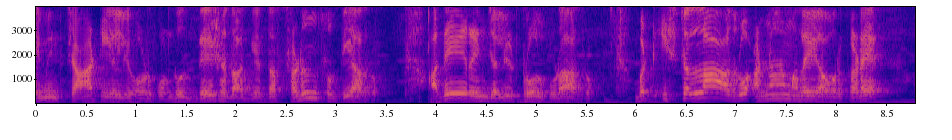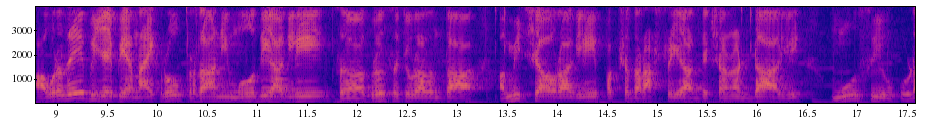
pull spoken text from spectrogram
ಐ ಮೀನ್ ಚಾಟಿಯಲ್ಲಿ ಹೊಡ್ಕೊಂಡು ದೇಶದಾದ್ಯಂತ ಸಡನ್ ಸುದ್ದಿ ಆದರು. ಅದೇ ರೇಂಜಲ್ಲಿ ಟ್ರೋಲ್ ಕೂಡ ಆದರು. ಬಟ್ ಇಷ್ಟೆಲ್ಲ ಆದರೂ ಅಣ್ಣಾಮಲೈ ಅವ್ರ ಕಡೆ ಅವರದೇ ಬಿ ಜೆ ಪಿಯ ನಾಯಕರು, ಪ್ರಧಾನಿ ಮೋದಿ ಆಗಲಿ, ಸ ಗೃಹ ಸಚಿವರಾದಂಥ ಅಮಿತ್ ಶಾ ಅವರಾಗಲಿ, ಪಕ್ಷದ ರಾಷ್ಟ್ರೀಯ ಅಧ್ಯಕ್ಷ ನಡ್ಡಾ ಆಗಲಿ ಮೂಸಿಯೂ ಕೂಡ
